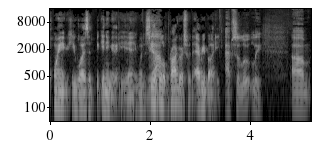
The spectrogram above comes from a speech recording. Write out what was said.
point he was at the beginning of the game. You want to see a little progress with everybody. absolutely. Um,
